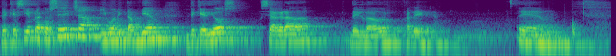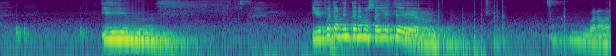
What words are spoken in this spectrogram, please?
de que siembra cosecha y bueno, y también de que Dios se agrada del dador alegre. Eh, y, y después también tenemos ahí este... Bueno, a ver.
